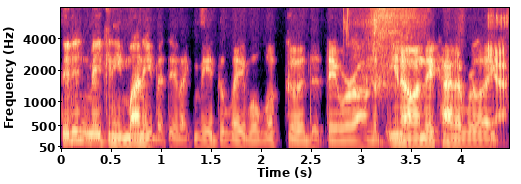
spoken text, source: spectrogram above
they didn't make any money but they like made the label look good that they were on the you know and they kind of were like Yeah.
